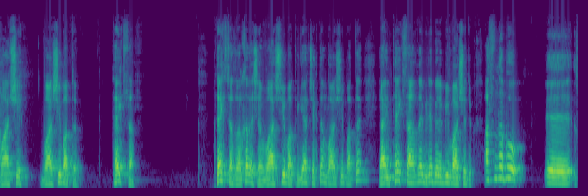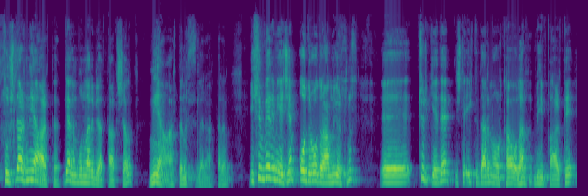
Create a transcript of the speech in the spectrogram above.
Vahşi. Vahşi batı. Texas. Texas arkadaşlar vahşi batı. Gerçekten vahşi batı. Yani Texas'da bile böyle bir vahşet yok. Aslında bu e, suçlar niye arttı? Gelin bunları biraz tartışalım. Niye arttığını sizlere aktaralım. İsim vermeyeceğim. Odur odur anlıyorsunuz. E, Türkiye'de işte iktidarın ortağı olan bir parti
